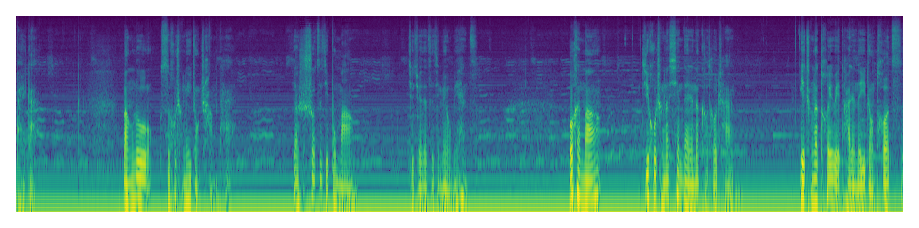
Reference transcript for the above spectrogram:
拜感。忙碌似乎成了一种常态，要是说自己不忙，就觉得自己没有面子。我很忙，几乎成了现代人的口头禅。也成了推诿他人的一种托词。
